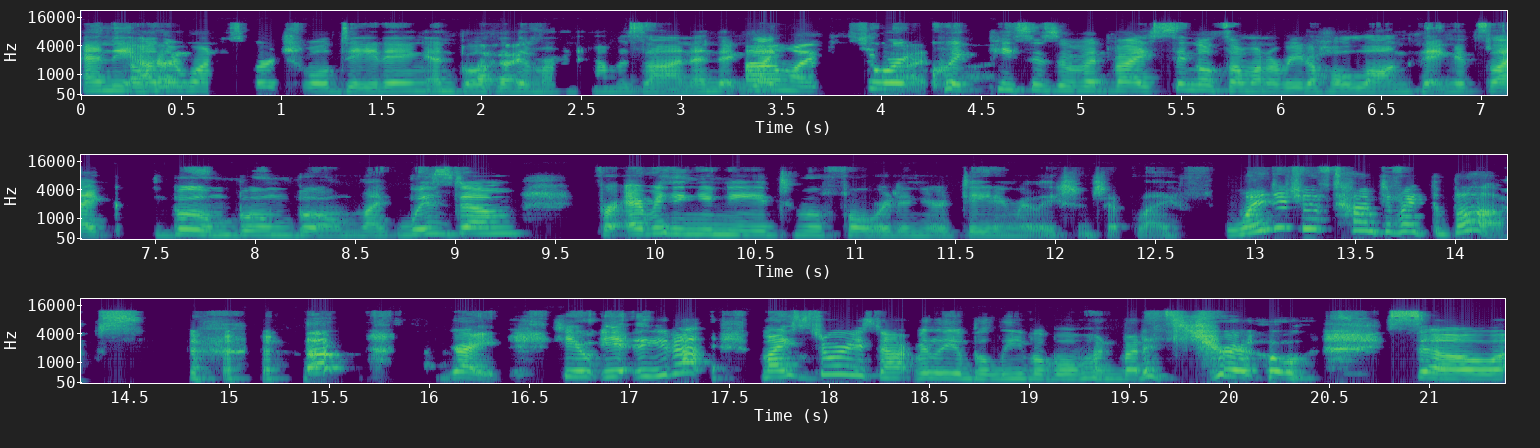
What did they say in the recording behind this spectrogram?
and the Okay. other one is Virtual Dating, and both of them are on Amazon. And they oh like my short, God. quick pieces of advice. Singles don't want to read a whole long thing. It's like boom, boom, boom, like wisdom for everything you need to move forward in your dating relationship life. When did you have time to write the books? Right. You, you, not, my story is not really a believable one, but it's true. So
